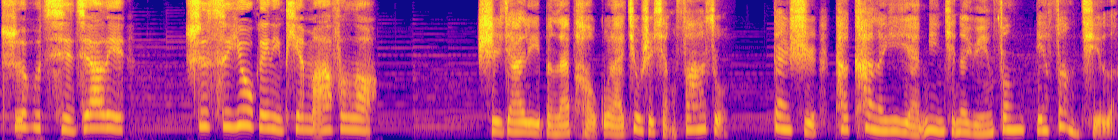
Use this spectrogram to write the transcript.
对不起，佳丽，这次又给你添麻烦了。”石佳丽本来跑过来就是想发作，但是她看了一眼面前的云峰，便放弃了。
